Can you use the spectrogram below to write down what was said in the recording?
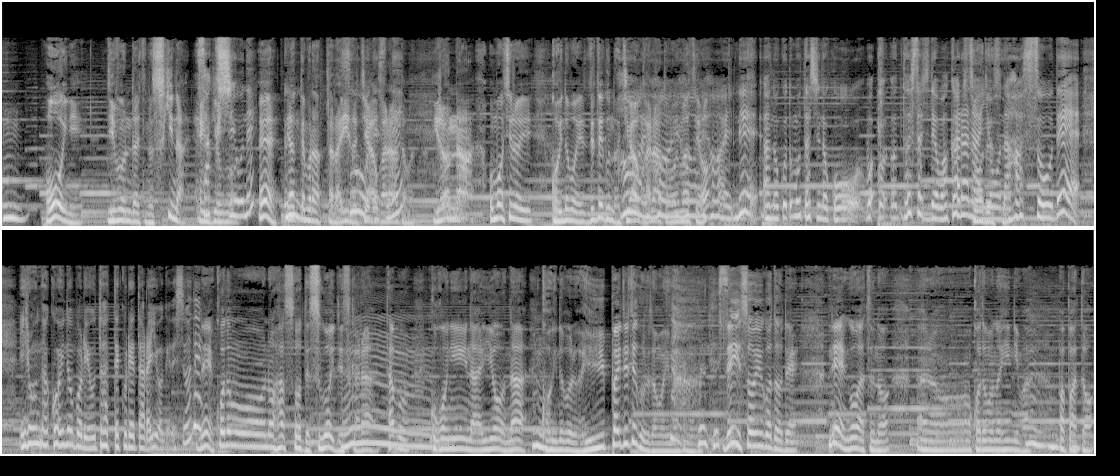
うん、大いに自分たちの好きな編曲を、ね。ええ、やってもらったらいいの違うかなと思って、ね、いろんな面白いこういうのも出てくるの違うかなと思いますよ。はいはいはい、ね、あの子供たちのこう私たちでわからないような発想でいろんな鯉のぼりを歌ってくれたらいいわけですよね。ね子供の発想ってすごいですから多分ここにないような鯉のぼりがいっぱい出てくると思いますので、うん、ぜひそういうことで、ね、5月の、あのー、子供の日にはパパと、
